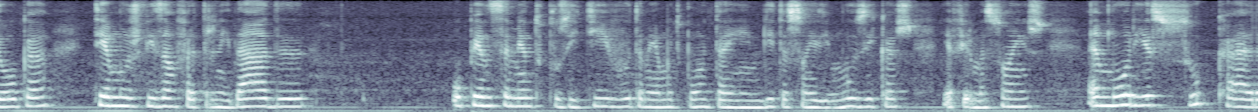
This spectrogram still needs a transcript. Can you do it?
Yoga, temos Visão Fraternidade, o pensamento positivo também é muito bom, tem meditações e músicas e afirmações. Amor e açúcar.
